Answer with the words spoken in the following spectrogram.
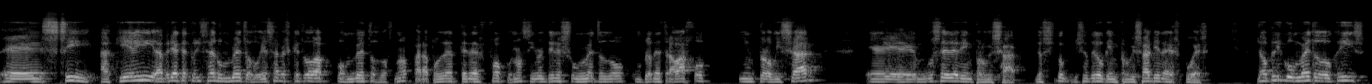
Eh, sí, aquí habría que utilizar un método. Ya sabes que todo va con métodos, ¿no? Para poder tener foco, ¿no? Si no tienes un método, un plan de trabajo, improvisar, eh, no se debe improvisar. Yo siento, digo que improvisar viene después. Yo aplico un método, Chris,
